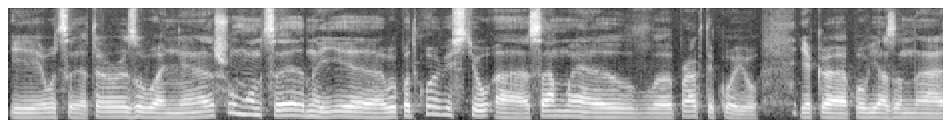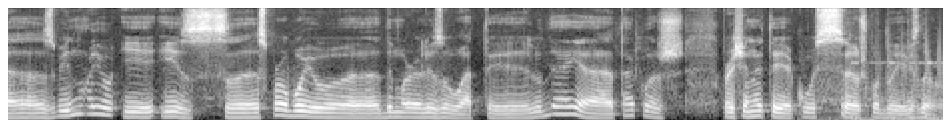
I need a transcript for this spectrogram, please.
і оце тероризування шумом це не є випадковістю, а саме практикою, яка пов'язана з війною і із спробою е, деморалізувати людей, а також причинити якусь шкоду їх здоров'ю.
